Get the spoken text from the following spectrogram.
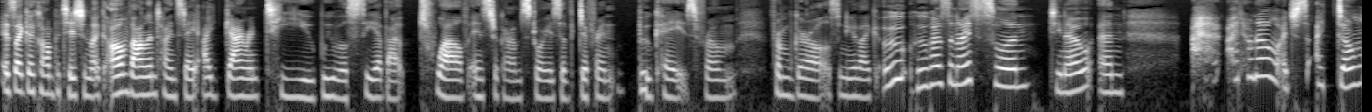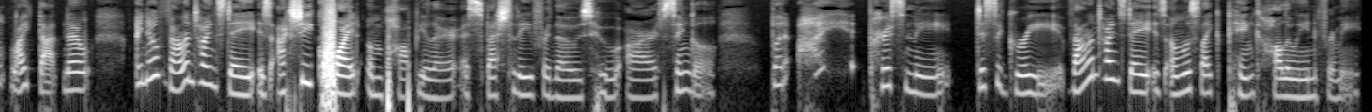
it's like a competition. Like on Valentine's Day, I guarantee you we will see about 12 Instagram stories of different bouquets from from girls. And you're like, oh, who has the nicest one? Do you know? And I, I don't know. I just, I don't like that. Now, I know Valentine's Day is actually quite unpopular, especially for those who are single. But I personally disagree. Valentine's Day is almost like pink Halloween for me.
